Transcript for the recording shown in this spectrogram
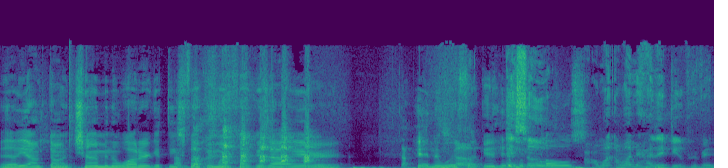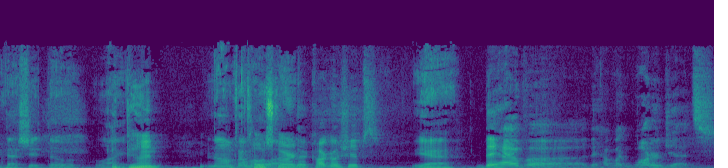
Hell yeah, I'm throwing chum in the water. Get these I'm fucking motherfuckers out here. Hitting them with Chum. fucking hitting them with the poles. I, won- I wonder how they do prevent that shit though. A gun. no, I'm talking Coast about like, The cargo ships, yeah. They have uh, they have like water jets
